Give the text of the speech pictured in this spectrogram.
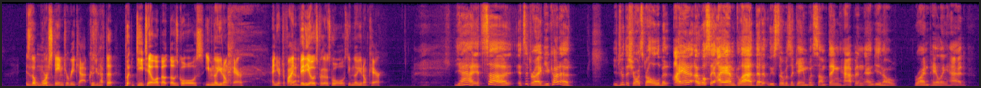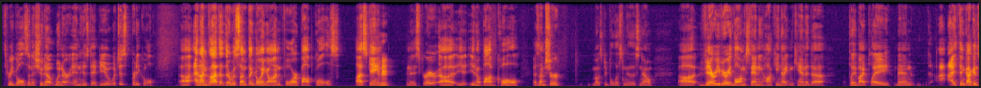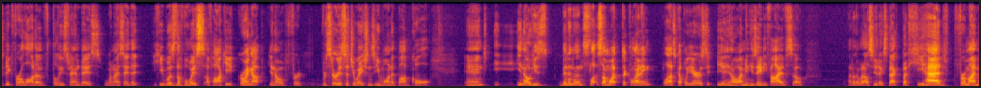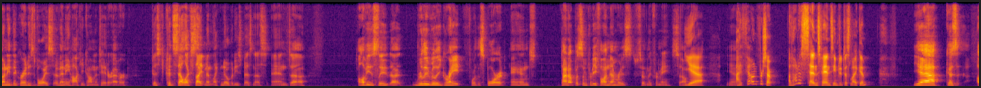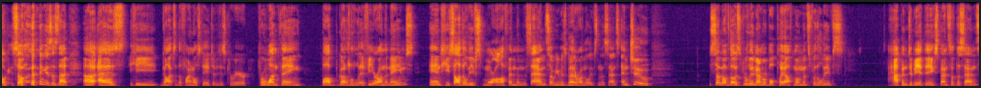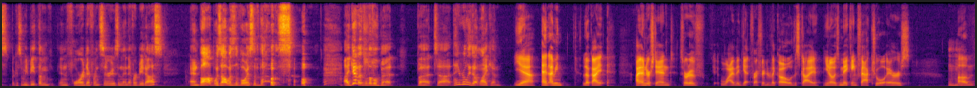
is the worst game to recap because you have to put detail about those goals, even though you don't care. and you have to find Yeah. videos for those goals, even though you don't care. Yeah, it's uh it's a drag. You kind of you drew the short straw a little bit. I I will say I am glad that at least there was a game with something happen, and you know Ryan Poehling had three goals and a shootout winner in his debut, which is pretty cool. Uh, and I'm glad that there was something going on for Bob Cole's last game in his career. Uh, you, you know Bob Cole, as I'm sure most people listening to this know, uh, very very long standing hockey night in Canada, play by play man. I- think I can speak for a lot of the Leafs fan base when I say that he was the voice of hockey growing up. You know, for for serious situations, you wanted Bob Cole, and you know he's been in the somewhat declining the last couple years. You know, I mean he's 85, so I don't know what else you'd expect, but he had, for my money, the greatest voice of any hockey commentator ever. Just could sell excitement like nobody's business, and uh, obviously uh, really really great for the sport and tied up with some pretty fond memories certainly for me so Yeah. Yeah. I found for some, a lot of Sens fans seem to dislike him. yeah because okay so the thing is is that uh, as he got to the final stage of his career for one thing bob got a little iffier on the names and he saw the leafs more often than the sens so he was better on the leafs than the sens and two some of those really memorable playoff moments for the leafs happened to be at the expense of the Sens because we beat them in four different series and they never beat us. And Bob was always the voice of those. So I get it a little bit, but uh, they really don't like him. Yeah, and I mean, look, I I understand sort of why they get frustrated, like, oh, this guy, you know, is making factual errors. Um,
